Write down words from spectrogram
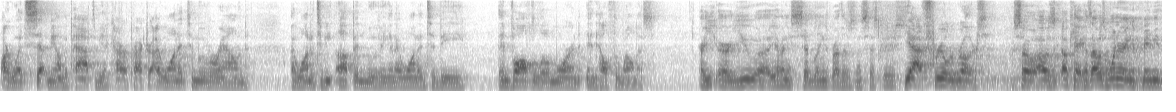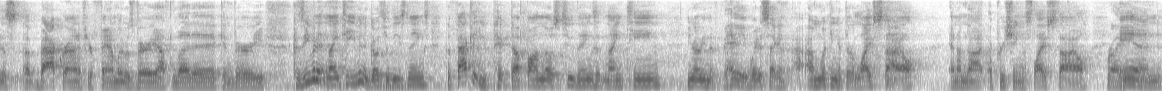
are what set me on the path to be a chiropractor. I wanted to move around, I wanted to be up and moving, and I wanted to be involved a little more in, in health and wellness. Are you? Are you? Uh, you have any siblings, brothers and sisters? Yeah, I have three older brothers. So I was okay because I was wondering if maybe this uh, background, if your family was very athletic and very, because even at 19, even to go through these things, the fact that you picked up on those two things at 19, you know, I mean, the, hey, wait a second, I'm looking at their lifestyle and I'm not appreciating this lifestyle, Right. And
